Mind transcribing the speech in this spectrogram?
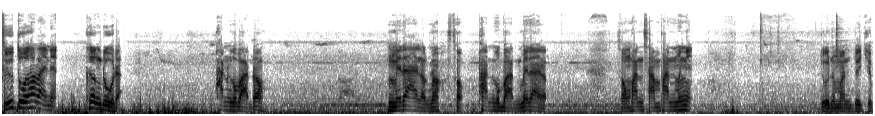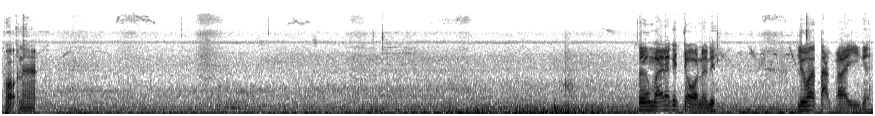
ซื้อตัวเท่าไหร่เนี่ย เครื่องดูดอะพันกว่าบาทต้องไม่ได้หรอกเนาะสองพันกว่าบาทไม่ได้หรอกสองพันสามพันมั้งเนี่ยดูน้ำมันโดยเฉพาะนะฮะเติมไว้แล้วก็จอดหน่อยดิหรือว่าตักอะไรอีกเนี่ย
